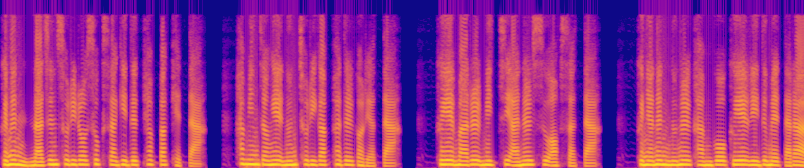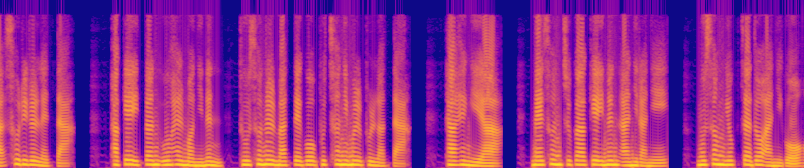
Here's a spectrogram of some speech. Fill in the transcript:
그는 낮은 소리로 속삭이듯 협박했다. 하민정의 눈초리가 파들거렸다. 그의 말을 믿지 않을 수 없었다. 그녀는 눈을 감고 그의 리듬에 따라 소리를 냈다. 밖에 있던 우할머니는 두 손을 맞대고 부처님을 불렀다. 다행이야. 내 손주가 깨이는 아니라니. 무성욕자도 아니고.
